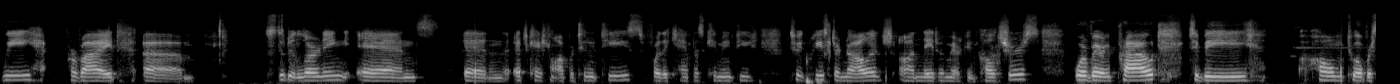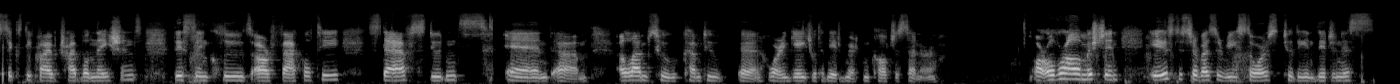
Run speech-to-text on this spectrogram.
we provide um, student learning and and educational opportunities for the campus community to increase their knowledge on Native American cultures. We're very proud to be home to over 65 tribal nations. This includes our faculty, staff, students, and um, alums who come to, uh, who are engaged with the Native American Culture Center. Our overall mission is to serve as a resource to the indigenous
